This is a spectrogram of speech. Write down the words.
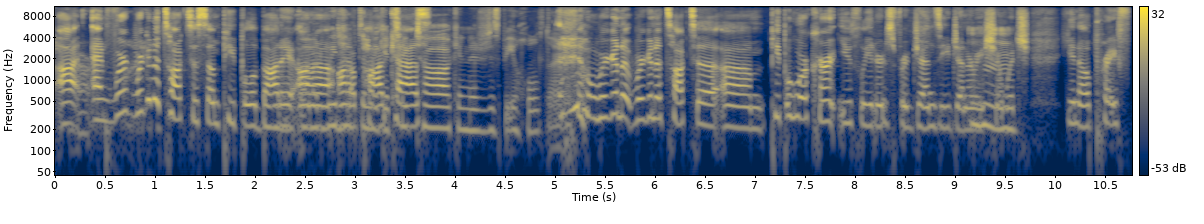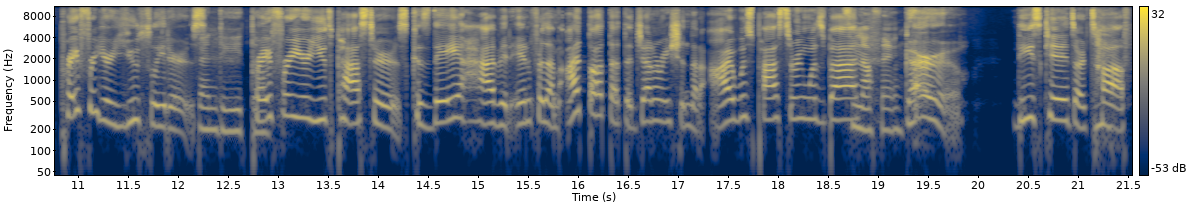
Uh, and we're we're gonna talk to some people about Oh it on a we'd on have a to make a podcast. TikTok and it'd just be a whole thing. we're gonna we're gonna talk to um, people who are current youth leaders for Gen Z generation. Mhm. Which you know, pray pray for your youth leaders. Bendito. Pray for your youth pastors because they have it in for them. I thought that the generation that I was pastoring was bad. nothing. Girl, these kids are tough.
